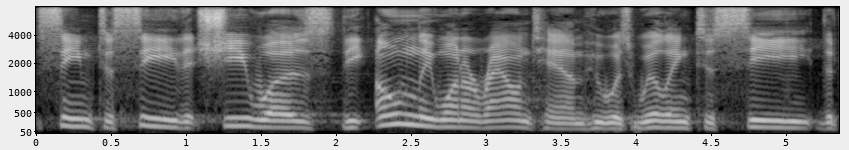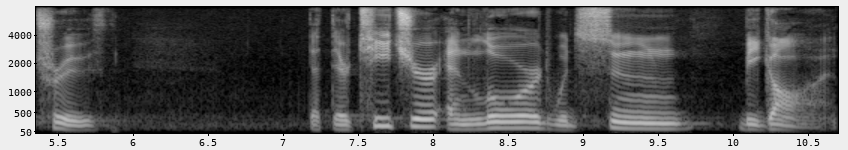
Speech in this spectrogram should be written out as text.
seemed to see that she was the only one around him who was willing to see the truth that their teacher and Lord would soon be gone.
